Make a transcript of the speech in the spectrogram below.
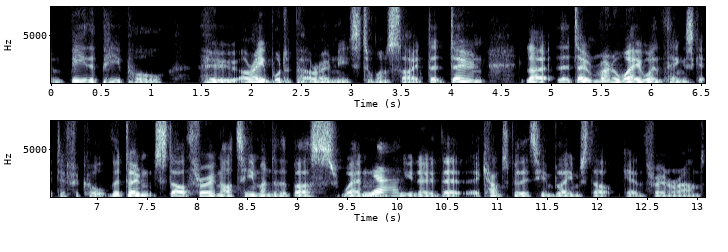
and be the people who are able to put our own needs to one side that don't like that don't run away when things get difficult that don't start throwing our team under the bus when yeah. you know the accountability and blame start getting thrown around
